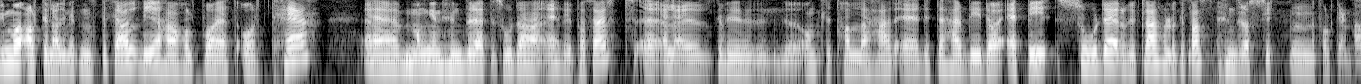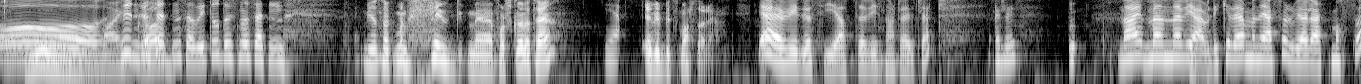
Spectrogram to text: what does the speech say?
vi må alltid lage en liten spesial. Vi har holdt på et år til. Eh, mange hundre episoder er vi passert. Eh, eller skal vi ordentlig tallet her er Dette her blir da episode Er dere klar? Hold dere fast. 117, folkens. Åh, oh 117 så i 2017. Vi har snakket med en haug med forskere til. Ja. Er vi blitt smartere? Jeg vil jo si at vi snart er utlært. Eller? Nei, men eh, vi er vel ikke det. Men jeg føler vi har lært masse.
